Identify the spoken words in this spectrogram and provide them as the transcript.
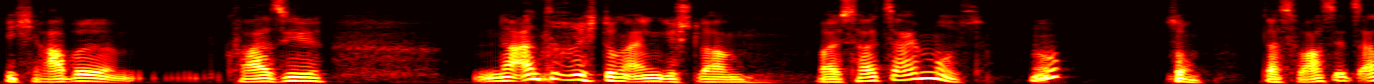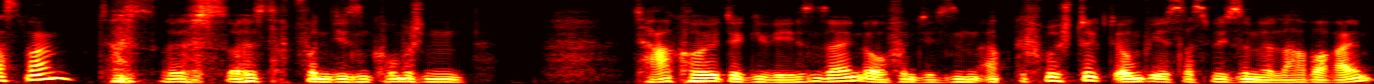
Ich habe quasi eine andere Richtung eingeschlagen, weil es halt sein muss. Ne? So, das war's jetzt erstmal. Das, soll es von diesem komischen Tag heute gewesen sein, oder von diesem abgefrühstückt. Irgendwie ist das wie so eine Laberei.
